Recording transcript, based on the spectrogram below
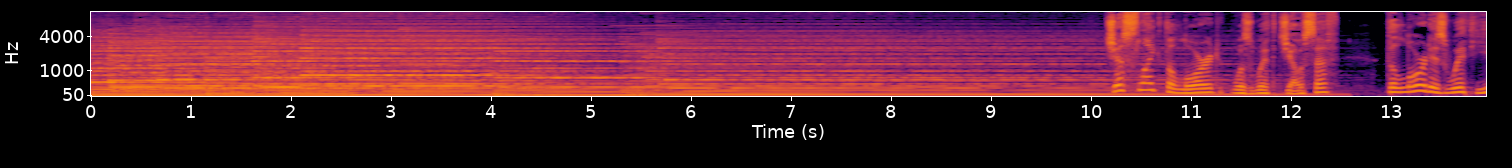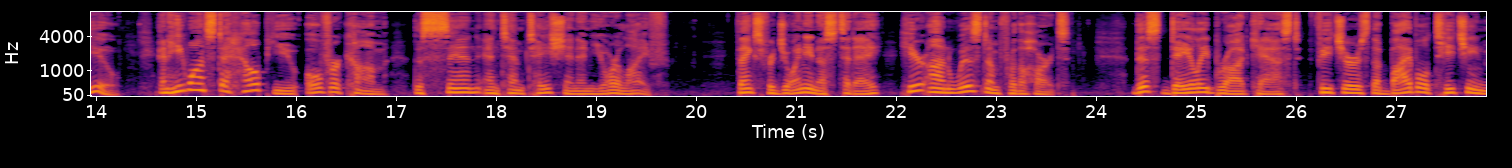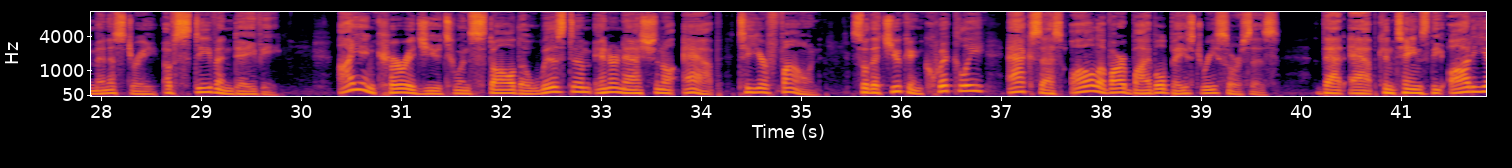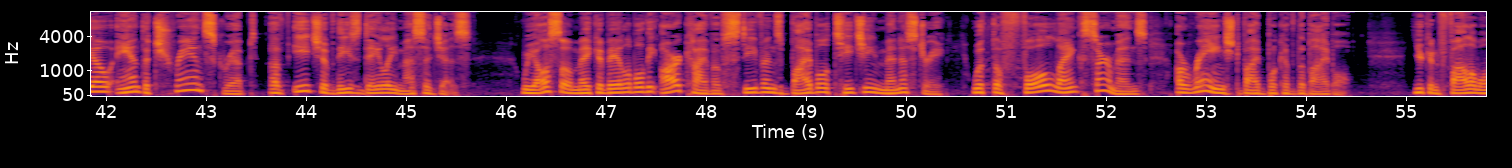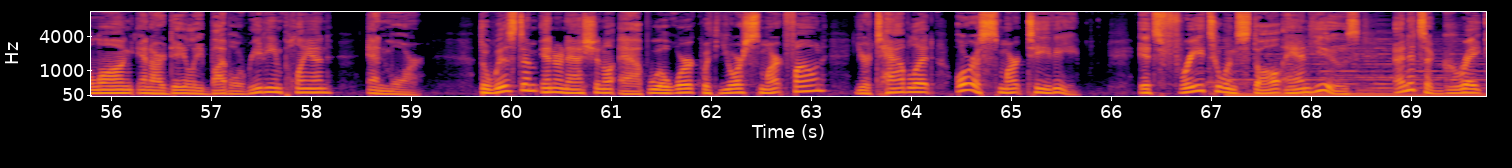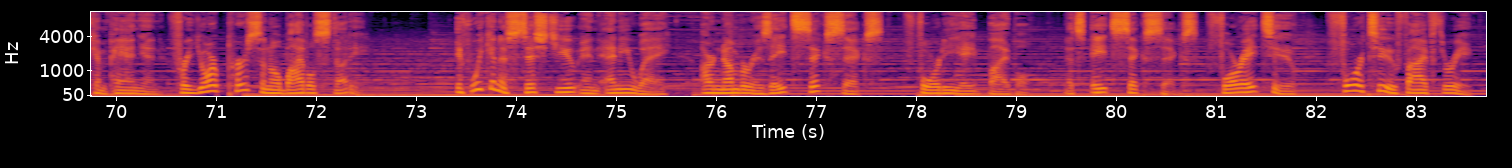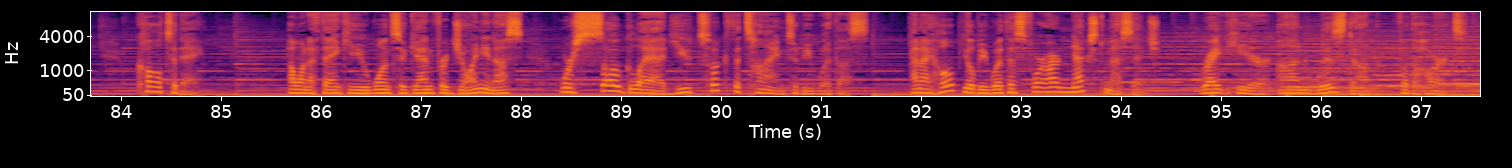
Just like the Lord was with Joseph, the Lord is with you, and He wants to help you overcome the sin and temptation in your life. Thanks for joining us today here on Wisdom for the Heart. This daily broadcast features the Bible teaching ministry of Stephen Davey. I encourage you to install the Wisdom International app to your phone so that you can quickly access all of our Bible based resources. That app contains the audio and the transcript of each of these daily messages. We also make available the archive of Stephen's Bible teaching ministry with the full length sermons arranged by Book of the Bible. You can follow along in our daily Bible reading plan and more. The Wisdom International app will work with your smartphone, your tablet, or a smart TV. It's free to install and use, and it's a great companion for your personal Bible study. If we can assist you in any way, our number is 866 48 Bible. That's 866 482 4253. Call today. I want to thank you once again for joining us. We're so glad you took the time to be with us, and I hope you'll be with us for our next message right here on Wisdom for the Heart.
